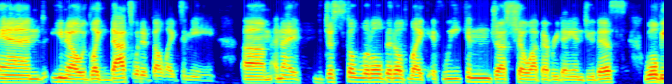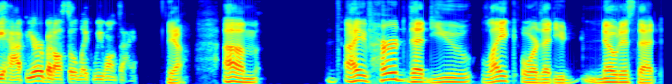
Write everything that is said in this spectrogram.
and you know like that's what it felt like to me um and i just a little bit of like if we can just show up every day and do this we'll be happier but also like we won't die Yeah. Um I've heard that you like or that you notice that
